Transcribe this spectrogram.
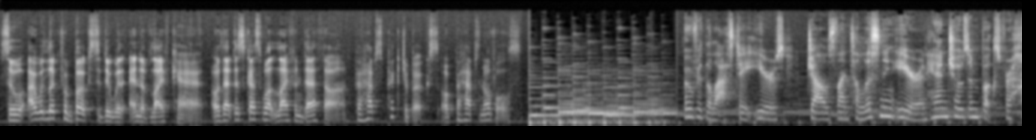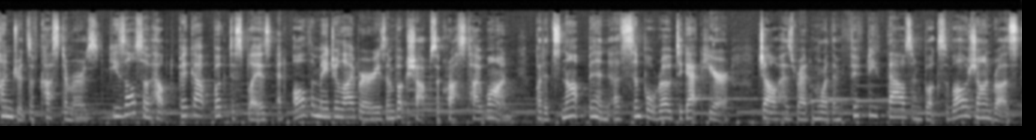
So I would look for books to do with end of life care, or that discuss what life and death are, perhaps picture books, or perhaps novels. Over the last eight years, Zhao's lent a listening ear and hand chosen books for hundreds of customers. He's also helped pick out book displays at all the major libraries and bookshops across Taiwan. But it's not been a simple road to get here. Zhao has read more than 50,000 books of all genres.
